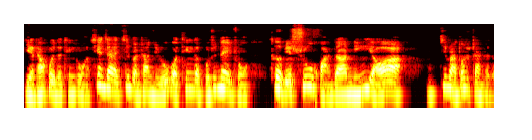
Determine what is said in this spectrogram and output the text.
演唱会的听众了。现在基本上，你如果听的不是那种特别舒缓的民谣啊，基本上都是站着的，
